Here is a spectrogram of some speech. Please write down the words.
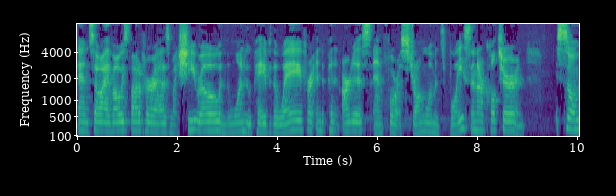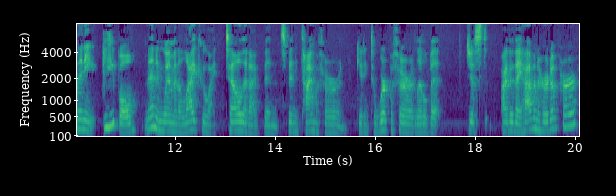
and so I've always thought of her as my shero and the one who paved the way for independent artists and for a strong woman's voice in our culture. And so many people, men and women alike, who I tell that I've been spending time with her and getting to work with her a little bit, just either they haven't heard of her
